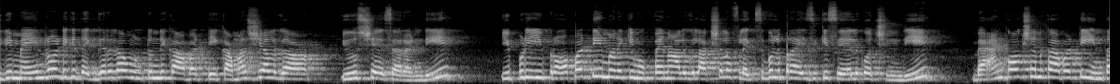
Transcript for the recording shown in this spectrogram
ఇది మెయిన్ రోడ్డుకి దగ్గరగా ఉంటుంది కాబట్టి కమర్షియల్గా యూజ్ చేశారండి. ఇప్పుడు ఈ ప్రాపర్టీ మనకి ముప్పై నాలుగు లక్షల ఫ్లెక్సిబుల్ ప్రైస్కి సేల్కి వచ్చింది బ్యాంక్ ఆప్షన్ కాబట్టి ఇంత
